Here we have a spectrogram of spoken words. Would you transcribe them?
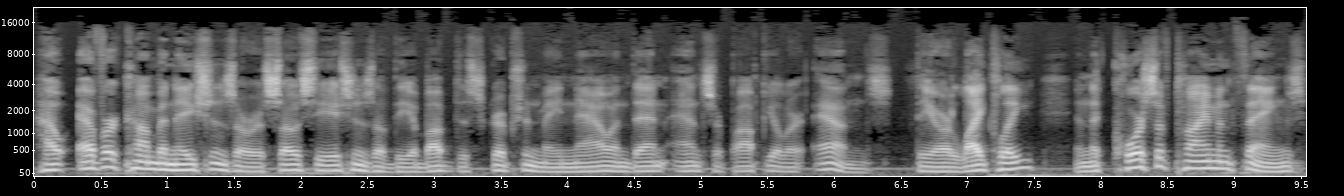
However, combinations or associations of the above description may now and then answer popular ends, they are likely, in the course of time and things,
